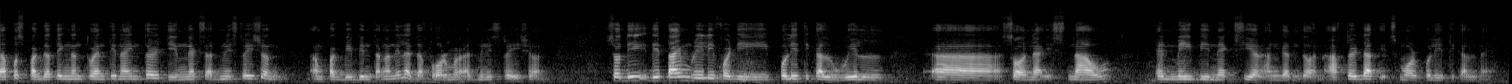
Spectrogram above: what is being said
Tapos pagdating ng 29-30, yung next administration, ang pagbibintangan nila, the former administration. So the, the time really for the political will uh, SONA is now and maybe next year hanggang doon. After that, it's more political na eh.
